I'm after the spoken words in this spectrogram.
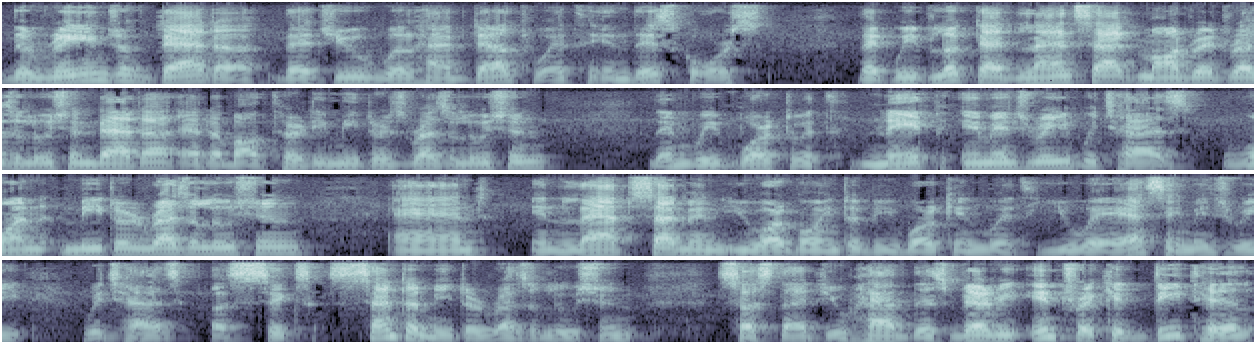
the range of data that you will have dealt with in this course that we've looked at Landsat moderate resolution data at about 30 meters resolution. Then we've worked with NAIP imagery, which has one meter resolution. And in lab seven, you are going to be working with UAS imagery, which has a six centimeter resolution, such that you have this very intricate detail.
